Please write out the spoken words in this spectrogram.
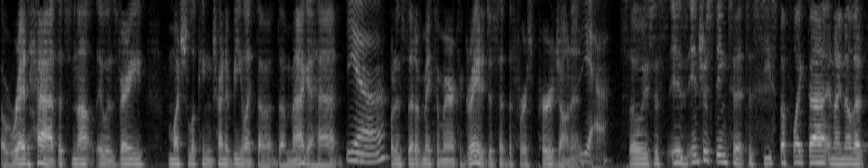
a red hat that's not it was very much looking trying to be like the the MAGA hat, yeah but instead of make America great, it just said the first purge on it. yeah So it's just is interesting to to see stuff like that, and I know that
